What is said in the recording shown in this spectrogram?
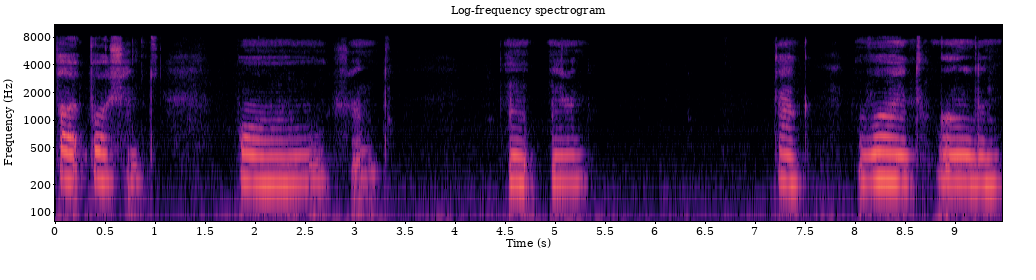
Po- Potions. Potions. М, Iron. Так, Void Golden.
